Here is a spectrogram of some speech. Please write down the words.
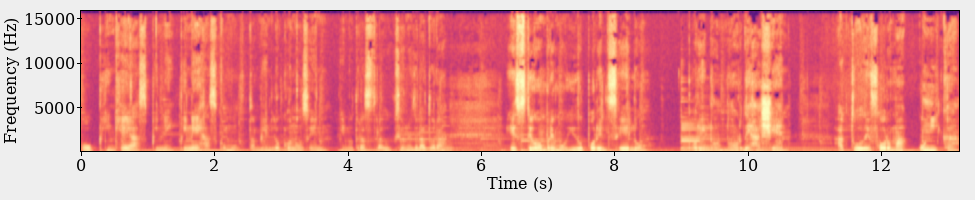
o Pinjeas, Pinejas, como también lo conocen en otras traducciones de la Torah, este hombre movido por el celo, por el honor de Hashem, actuó de forma única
